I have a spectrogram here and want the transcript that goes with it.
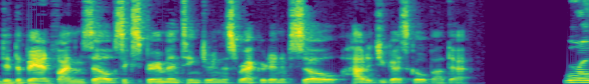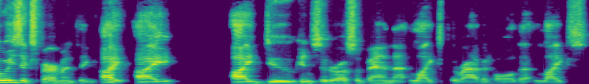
did the band find themselves experimenting during this record, and if so, how did you guys go about that? We're always experimenting. I I I do consider us a band that likes the rabbit hole, that likes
